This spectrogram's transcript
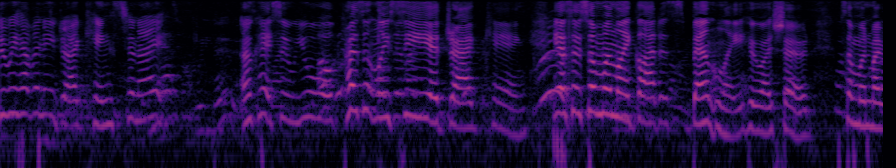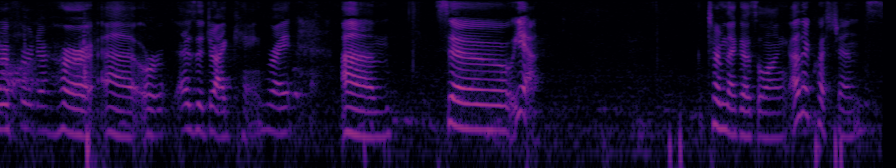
Do we have any drag kings tonight? we do. Okay, so you will presently see a drag king. Yeah, so someone like Gladys Bentley, who I showed, someone might refer to her uh, or as a drag king, right? Um, so yeah, term that goes along. Other questions?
